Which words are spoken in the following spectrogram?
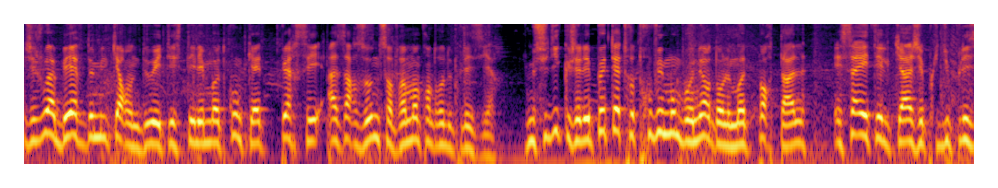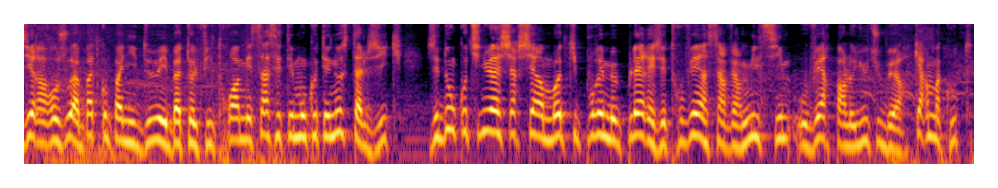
J'ai joué à BF 2042 et testé les modes conquête, percée, hasard zone sans vraiment prendre de plaisir. Je me suis dit que j'allais peut-être trouver mon bonheur dans le mode Portal, et ça a été le cas, j'ai pris du plaisir à rejouer à Bad Company 2 et Battlefield 3, mais ça c'était mon côté nostalgique. J'ai donc continué à chercher un mode qui pourrait me plaire et j'ai trouvé un serveur Milsim ouvert par le youtubeur Karmakut.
